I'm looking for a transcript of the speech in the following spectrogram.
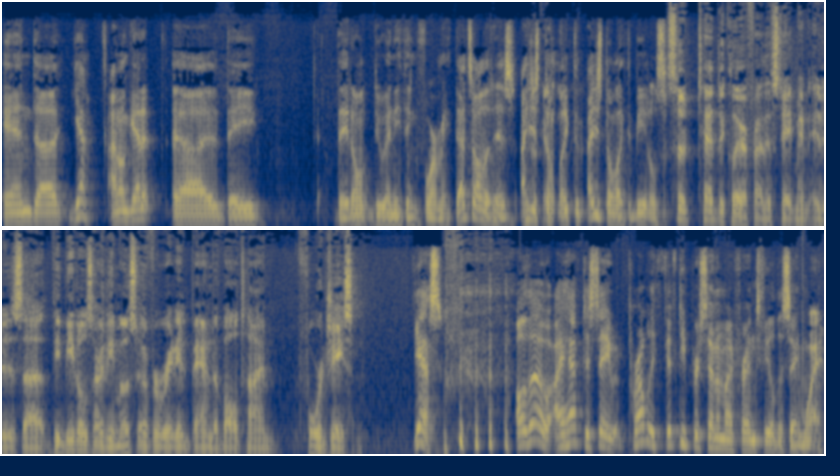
and uh, yeah, I don't get it. Uh, they they don't do anything for me. That's all it is. I just don't like the I just don't like the Beatles. So, Ted, to clarify the statement, it is uh, the Beatles are the most overrated band of all time for Jason. Yes. Although I have to say, probably fifty percent of my friends feel the same way.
